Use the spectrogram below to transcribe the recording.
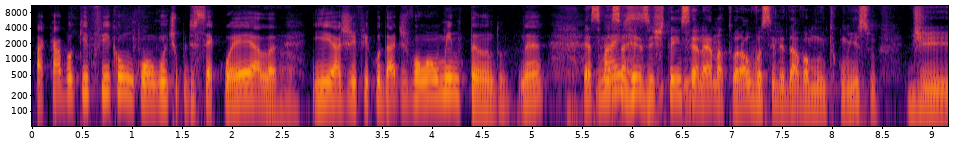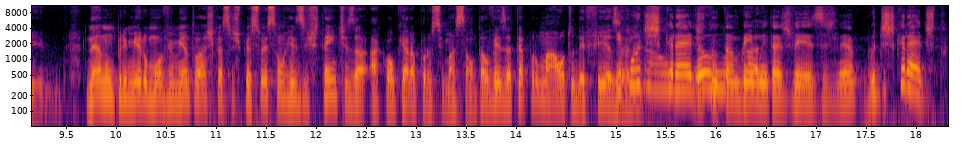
acabam que ficam com algum tipo de sequela uhum. e as dificuldades vão aumentando, né? Essa, Mas... essa resistência é natural? Você lidava muito com isso? De, né, num primeiro movimento, eu acho que essas pessoas são resistentes a, a qualquer aproximação, talvez até por uma autodefesa. E por né? descrédito Não, também, nunca... muitas vezes, né? Por descrédito.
